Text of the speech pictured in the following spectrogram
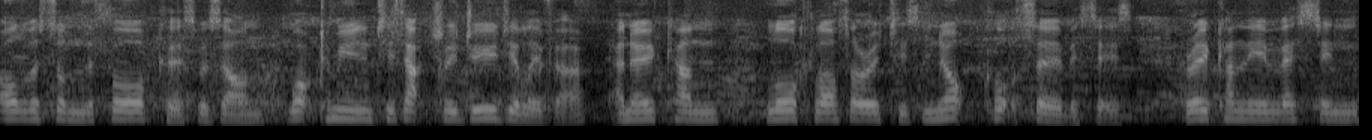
all of a sudden the focus was on what communities actually do deliver and how can local authorities not cut services, but how can they invest in,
